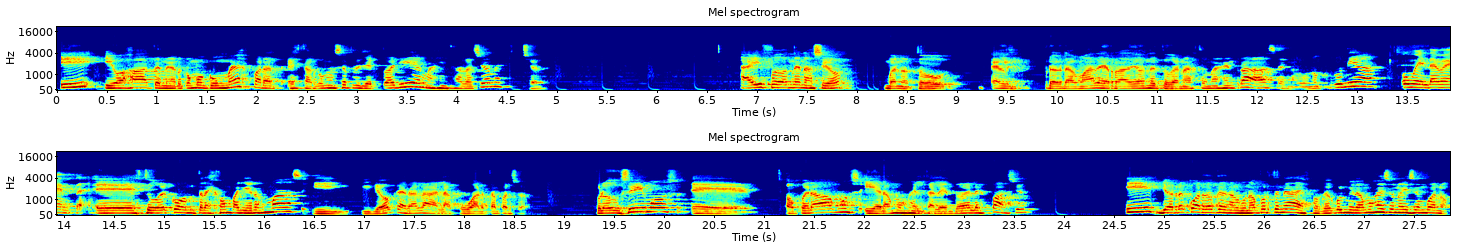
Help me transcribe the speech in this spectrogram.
Y ibas a tener como que un mes para estar con ese proyecto allí en las instalaciones. Chévere. Ahí fue donde nació, bueno, tú, el programa de radio donde tú ganaste unas entradas en alguna oportunidad. Humildemente. Eh, estuve con tres compañeros más y, y yo, que era la, la cuarta persona. Producimos, eh, operábamos y éramos el talento del espacio. Y yo recuerdo que en alguna oportunidad, después que culminamos eso, nos dicen, bueno,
